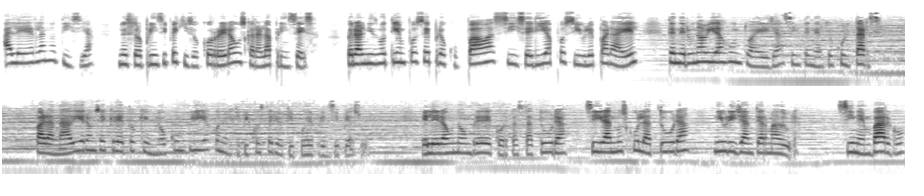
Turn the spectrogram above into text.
Al leer la noticia, nuestro príncipe quiso correr a buscar a la princesa, pero al mismo tiempo se preocupaba si sería posible para él tener una vida junto a ella sin tener que ocultarse. Para nadie era un secreto que no cumplía con el típico estereotipo de príncipe azul. Él era un hombre de corta estatura, sin gran musculatura ni brillante armadura. Sin embargo,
